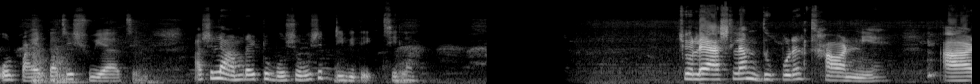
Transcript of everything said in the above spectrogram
ওর পায়ের কাছে শুয়ে আছে। আসলে আমরা একটু বসে বসে টিভি দেখছিলাম। চলে আসলাম দুপুরের খাওয়ার নিয়ে। আর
